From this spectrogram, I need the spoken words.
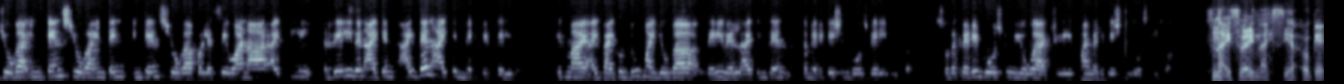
yoga, intense yoga, intense intense yoga for let's say one hour, I feel really then I can I then I can meditate very well. If my if I could do my yoga very well, I think then the meditation goes very deeper. So the credit goes to yoga actually if my meditation goes deeper. Nice, very nice. Yeah, okay.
